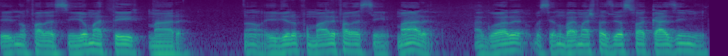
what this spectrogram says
ele não fala assim, eu matei Mara. Não, ele vira para o Mara e fala assim: Mara, agora você não vai mais fazer a sua casa em mim.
